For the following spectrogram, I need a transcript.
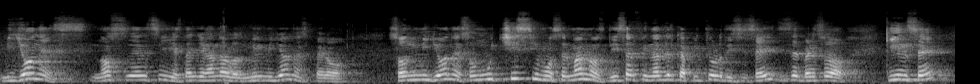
Millones, no sé si están llegando a los mil millones, pero son millones, son muchísimos hermanos. Dice al final del capítulo 16, dice el verso 15,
